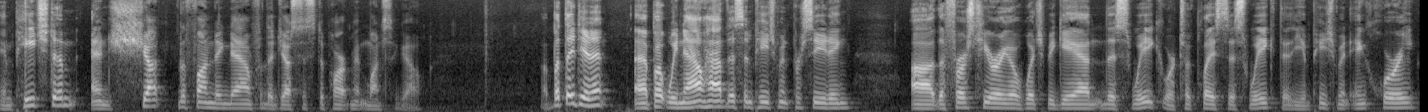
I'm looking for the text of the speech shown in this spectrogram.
impeached him and shut the funding down for the Justice Department months ago. Uh, but they didn't. Uh, but we now have this impeachment proceeding, uh, the first hearing of which began this week or took place this week, the, the impeachment inquiry.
